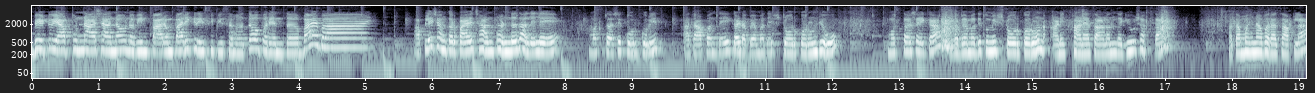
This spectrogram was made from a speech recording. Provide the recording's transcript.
भेटूया पुन्हा अशा नवनवीन पारंपरिक रेसिपीसह तोपर्यंत बाय बाय आपले शंकरपाळे छान थंड झालेले आहे. मस्त असे कुरकुरीत. आता आपण ते एका डब्यामध्ये स्टोअर करून ठेवू. मस्त अशा एका डब्यामध्ये तुम्ही स्टोअर करून आणि खाण्याचा आनंद घेऊ शकता. आता महिनाभराचा आपला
